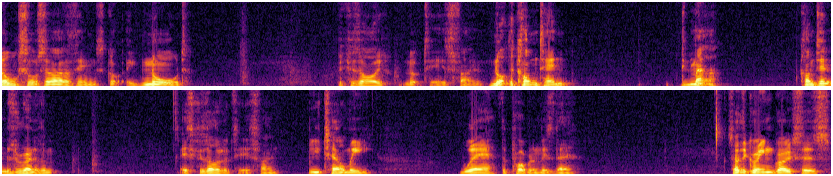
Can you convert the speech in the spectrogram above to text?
all sorts of other things got ignored because I looked at his phone. Not the content. Didn't matter. Content was irrelevant. It's because I looked at his phone. You tell me where the problem is there. So the greengrocers,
